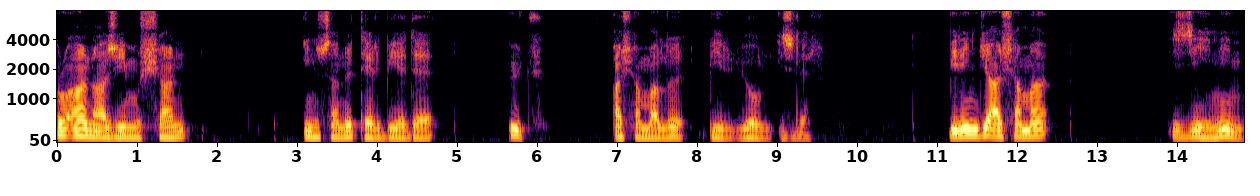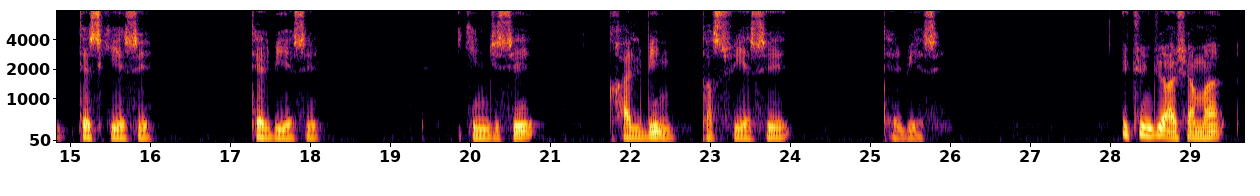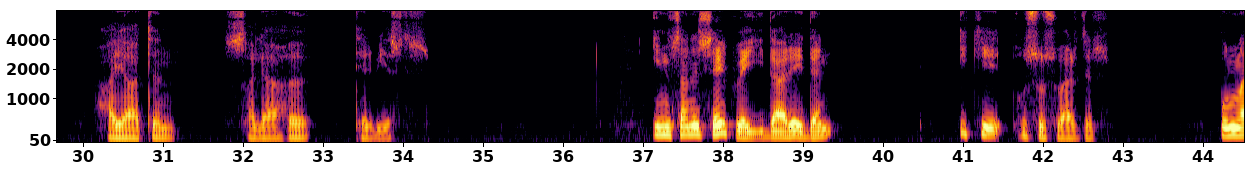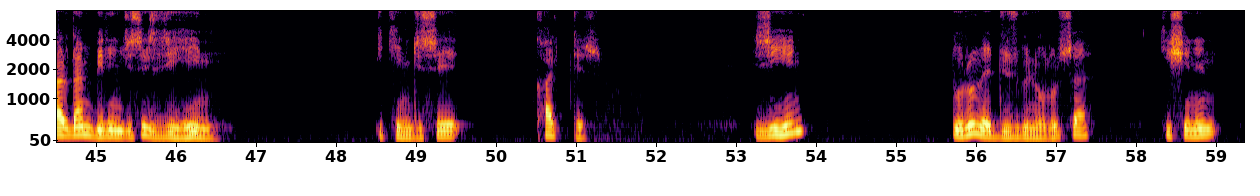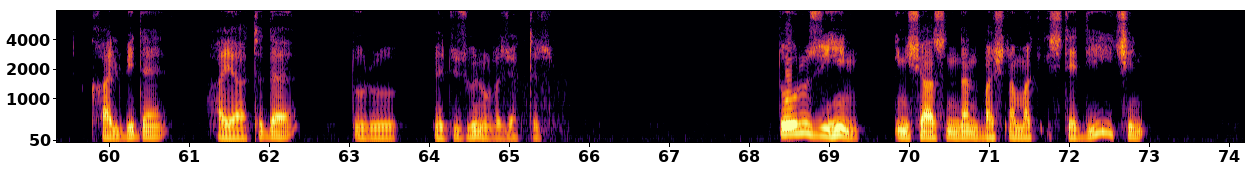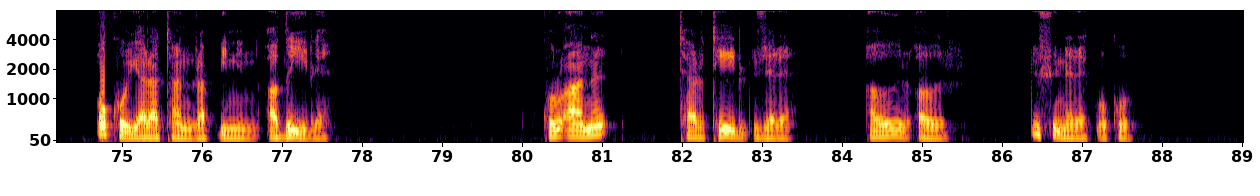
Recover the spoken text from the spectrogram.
Kur'an-ı Azimuşşan insanı terbiyede üç aşamalı bir yol izler. Birinci aşama zihnin teskiyesi, terbiyesi. İkincisi kalbin tasfiyesi, terbiyesi. Üçüncü aşama hayatın salahı terbiyesidir. İnsanı sevk ve idare eden iki husus vardır. Bunlardan birincisi zihin, ikincisi kalptir. Zihin duru ve düzgün olursa kişinin kalbi de hayatı da duru ve düzgün olacaktır. Doğru zihin inşasından başlamak istediği için oku yaratan Rabbinin adı ile Kur'an'ı tertil üzere ağır ağır düşünerek oku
